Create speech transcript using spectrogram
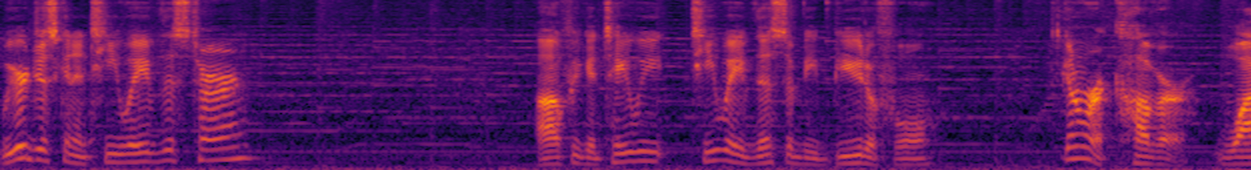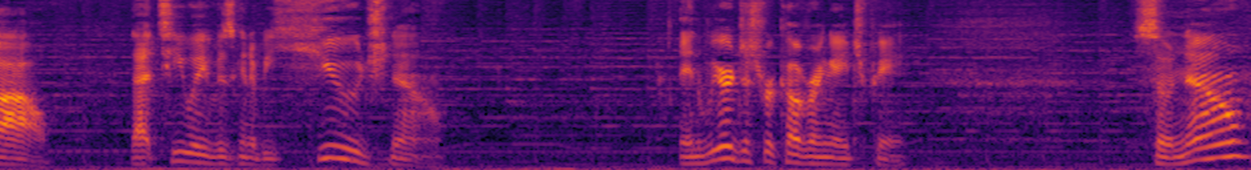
We are just going to T-Wave this turn. Uh, if we could T-Wave this, would be beautiful. It's going to recover. Wow. That T-Wave is going to be huge now. And we are just recovering HP. So now,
